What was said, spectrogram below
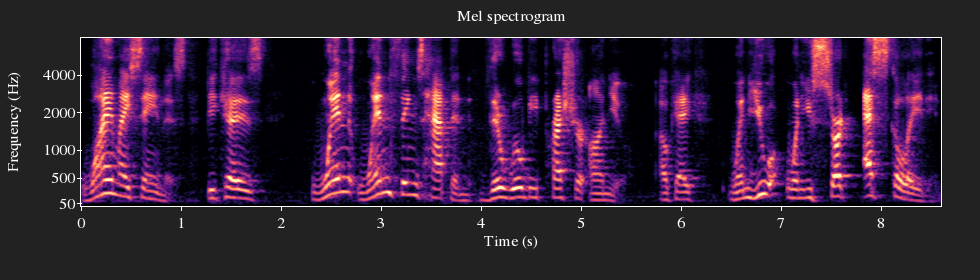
Why am i saying this? Because when when things happen there will be pressure on you okay? When you when you start escalating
